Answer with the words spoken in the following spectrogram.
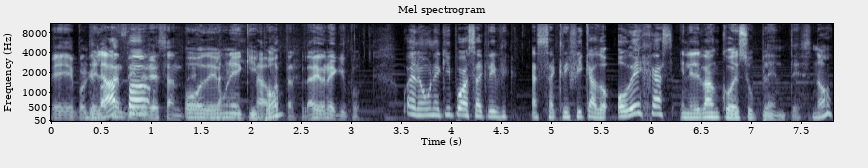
Eh, porque ¿De es la bastante AFA interesante. o de La- un La, equipo? otra, la de un equipo. Bueno, un equipo ha, sacrific- ha sacrificado ovejas en el banco de suplentes, ¿no?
